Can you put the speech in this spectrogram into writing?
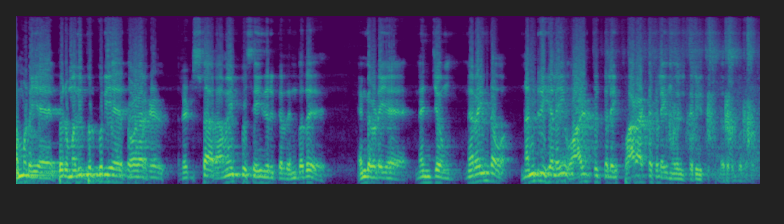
நம்முடைய பெருமதிப்பிற்குரிய தோழர்கள் ரெட் ஸ்டார் அமைப்பு செய்திருக்கிறது என்பது எங்களுடைய நெஞ்சம் நிறைந்த நன்றிகளை வாழ்த்துக்களை பாராட்டுகளை முதலில் தெரிவித்துக் கொள்ள விரும்புகிறேன்.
